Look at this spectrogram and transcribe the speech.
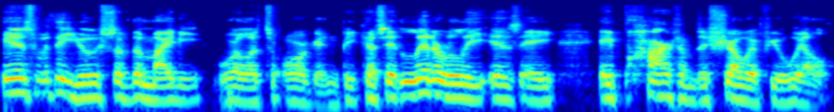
is with the use of the mighty Wurlitzer organ, because it literally is a, a part of the show, if you will.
